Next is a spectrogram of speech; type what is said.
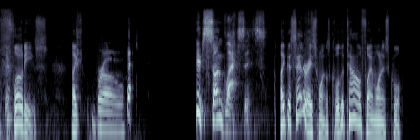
floaties. Like bro. Here's sunglasses. like the Cinderace one is cool. The Talonflame one is cool.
